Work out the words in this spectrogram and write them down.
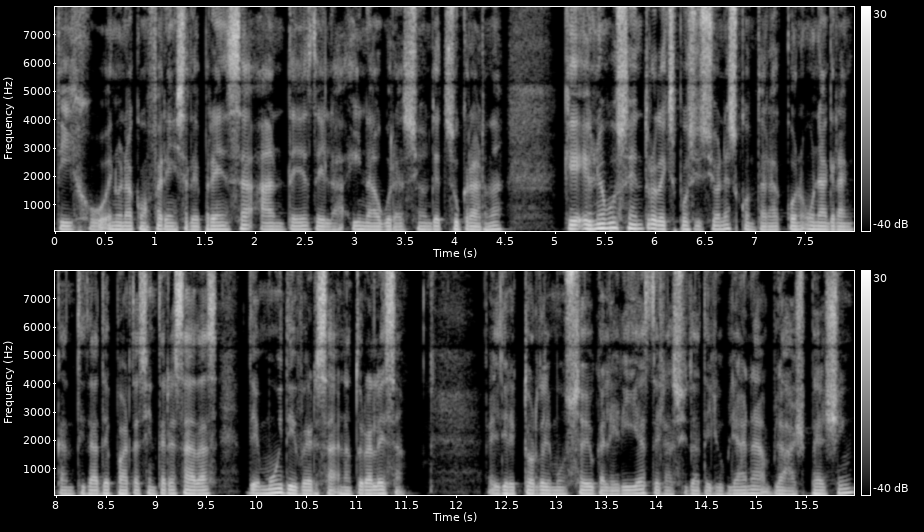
dijo en una conferencia de prensa antes de la inauguración de Tsukrarna que el nuevo centro de exposiciones contará con una gran cantidad de partes interesadas de muy diversa naturaleza. El director del Museo y Galerías de la ciudad de Ljubljana, Blaž Pershing,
